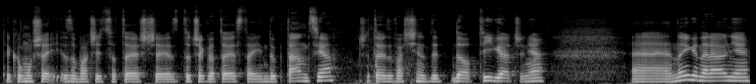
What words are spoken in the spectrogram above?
Tylko muszę zobaczyć, co to jeszcze jest, do czego to jest ta induktancja. Czy to jest właśnie do, TIGa, czy nie. E, no i generalnie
